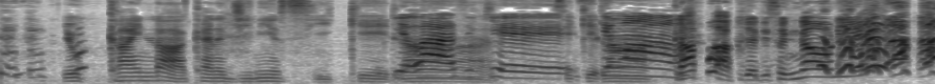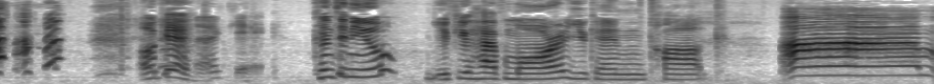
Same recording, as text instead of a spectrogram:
you kind lah, kind of genius sikit, sikit lah. lah. Sikit Sikit, sikit lah. lah. Kenapa aku jadi sengau ni eh? Okay. Okay. Continue. If you have more, you can talk. Um,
